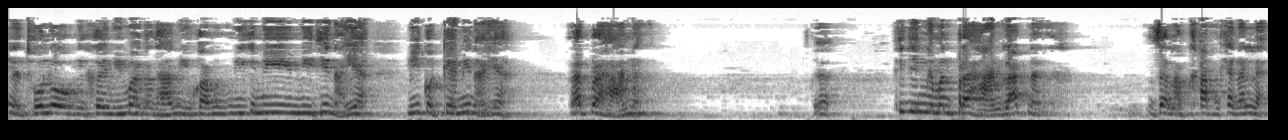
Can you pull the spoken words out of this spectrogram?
เนี่ยทั่วโลกนี่เคยมีมาตรฐานมีความมีมีมีที่ไหนอะ มีกฎเกณฑ์ที่ไหนอะ รัฐประหารน่ะที่จริงเนี่ยมันประหารรัฐน่ะสลับคำแค่นั้นแหละ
